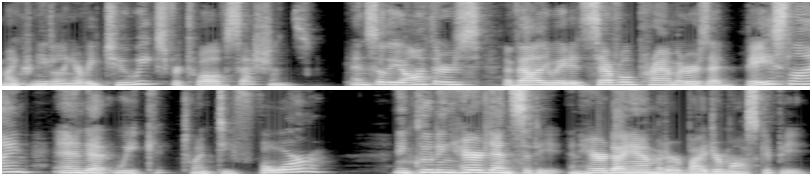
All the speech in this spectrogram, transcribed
microneedling every two weeks for 12 sessions. And so the authors evaluated several parameters at baseline and at week 24, including hair density and hair diameter by dermoscopy,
